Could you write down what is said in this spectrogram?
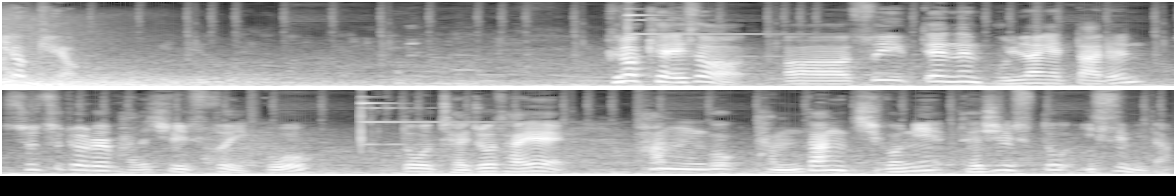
이렇게요. 그렇게 해서 어, 수입되는 물량에 따른 수수료를 받으실 수도 있고 또 제조사의 한국 담당 직원이 되실 수도 있습니다.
